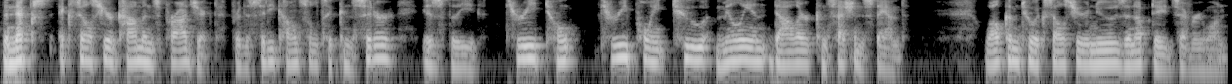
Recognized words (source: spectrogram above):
The next Excelsior Commons project for the City Council to consider is the three $3.2 million concession stand. Welcome to Excelsior News and Updates, everyone.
